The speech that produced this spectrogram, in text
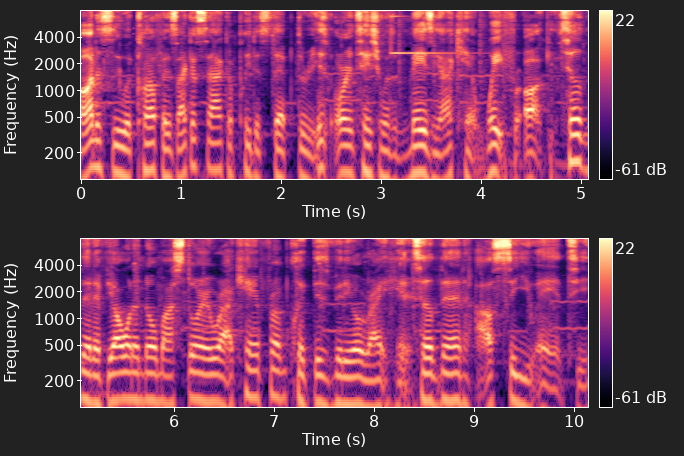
Honestly, with confidence, I can say I completed step three. This orientation was amazing. I can't wait for August. Till then, if y'all want to know my story and where I came from, click this video right here. Until then, I'll see you, A&T.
